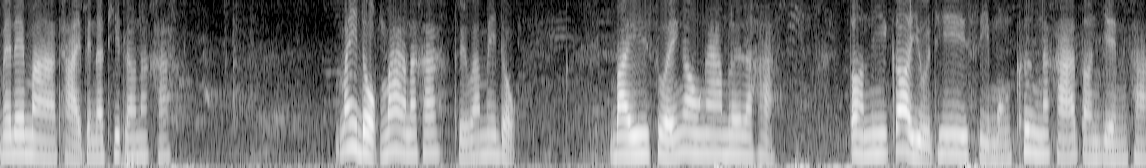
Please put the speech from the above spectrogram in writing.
ไม่ได้มาถ่ายเป็นอาทิตย์แล้วนะคะ ไม่ดกมากนะคะ ถือว่าไม่ดก ใบสวยเงางามเลยล่ะค่ะ ตอนนี้ก็อยู่ที่สี่โมงครึ่งนะคะ ตอนเย็นค่ะ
